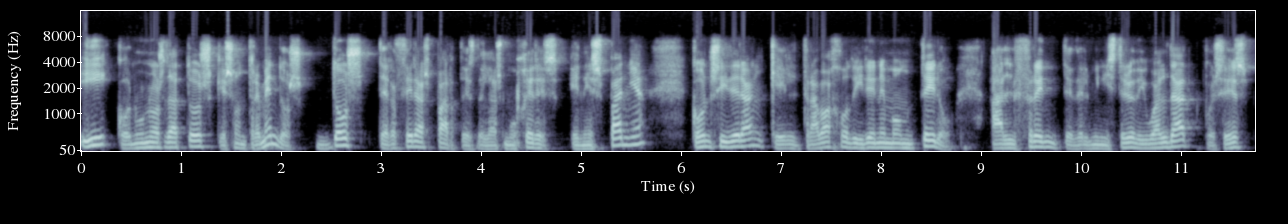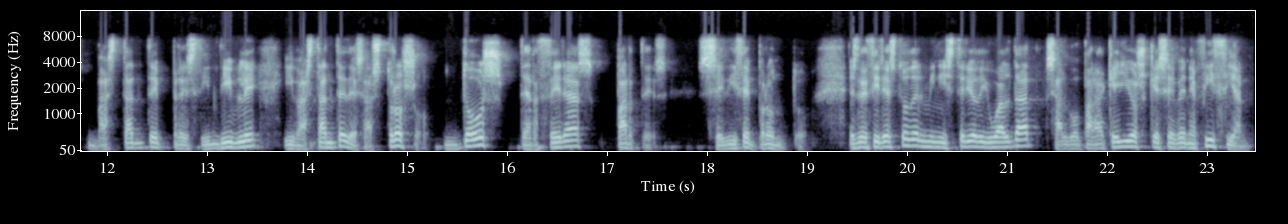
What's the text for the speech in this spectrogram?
y con unos datos que son tremendos. Dos terceras partes de las mujeres en España consideran que el trabajo de Irene Montero al frente del Ministerio de Igualdad pues es bastante prescindible y bastante desastroso. Dos terceras partes se dice pronto. Es decir, esto del Ministerio de Igualdad, salvo para aquellos que se benefician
